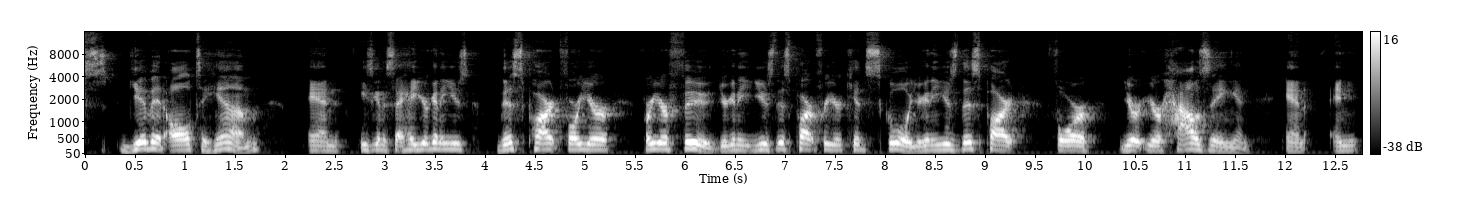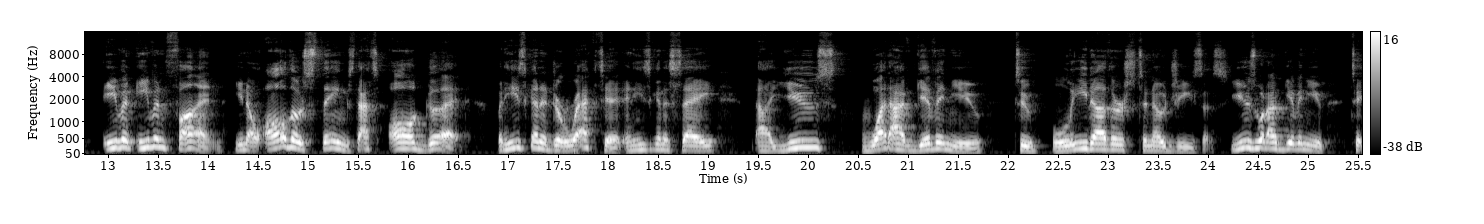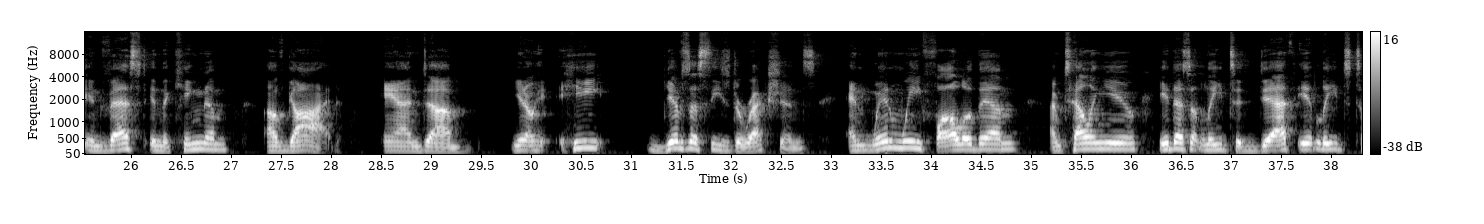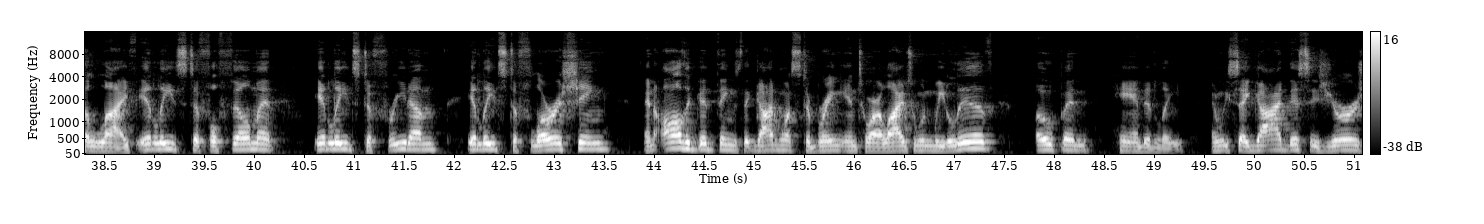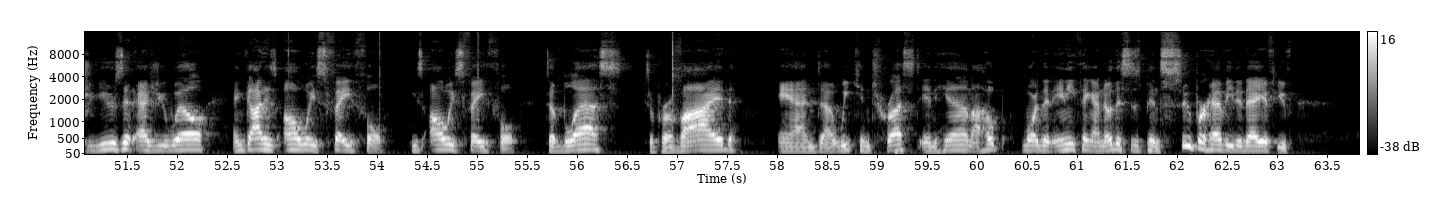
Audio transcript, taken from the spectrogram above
give it all to him and he's going to say, "Hey, you're going to use this part for your for your food. You're going to use this part for your kids' school. You're going to use this part for your your housing and and and even even fun. You know, all those things, that's all good but he's going to direct it and he's going to say, uh, use what I've given you to lead others to know Jesus. Use what I've given you to invest in the kingdom of God. And, um, you know, he gives us these directions. And when we follow them, I'm telling you, it doesn't lead to death. It leads to life. It leads to fulfillment. It leads to freedom. It leads to flourishing and all the good things that God wants to bring into our lives when we live open handedly. And we say, God, this is yours. Use it as you will. And God is always faithful. He's always faithful to bless, to provide, and uh, we can trust in Him. I hope more than anything, I know this has been super heavy today. If you've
